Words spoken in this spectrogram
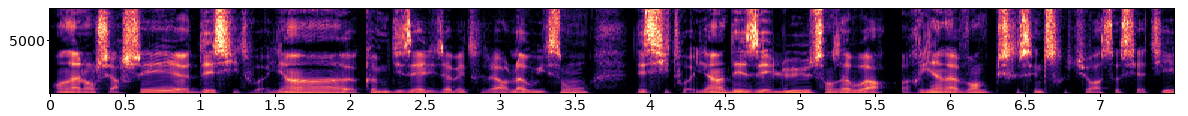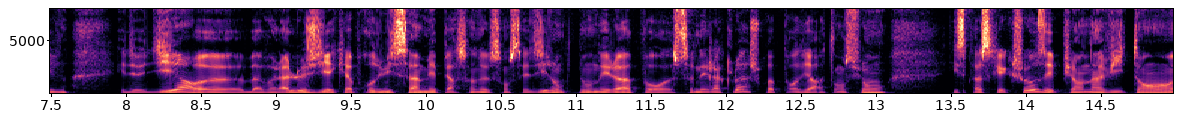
en allant chercher euh, des citoyens, comme disait Elisabeth tout à l'heure, là où ils sont, des citoyens, des élus, sans avoir rien à vendre puisque c'est une structure associative, et de dire bah voilà, le GIEC a produit ça, mais personne ne s'en saisit, donc nous on est là pour sonner la cloche, quoi, pour dire attention, il se passe quelque chose, et puis en invitant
